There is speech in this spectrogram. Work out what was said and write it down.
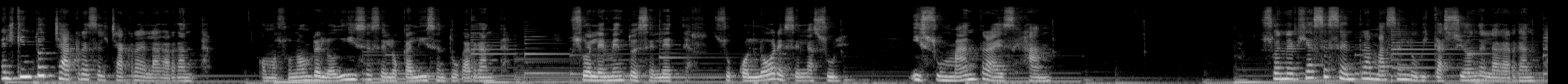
El quinto chakra es el chakra de la garganta. Como su nombre lo dice, se localiza en tu garganta. Su elemento es el éter, su color es el azul y su mantra es Ham. Su energía se centra más en la ubicación de la garganta,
